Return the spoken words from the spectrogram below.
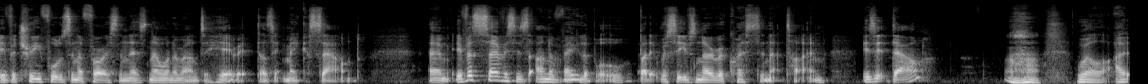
If a tree falls in a forest and there's no one around to hear it, does it make a sound? Um, if a service is unavailable but it receives no requests in that time, is it down? Uh-huh. Well, I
